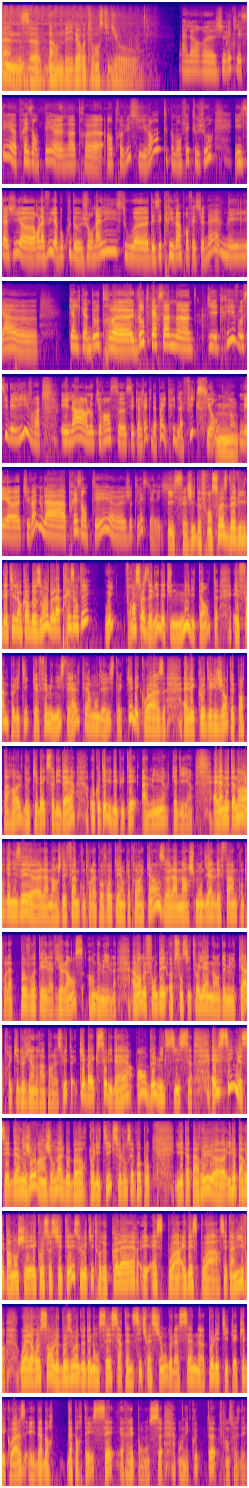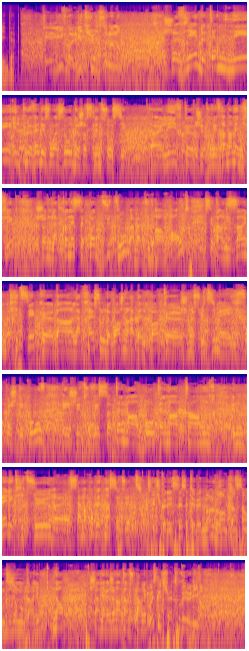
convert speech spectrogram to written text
Bambi de retour en studio. Alors, euh, je vais te laisser euh, présenter euh, notre entrevue suivante, comme on fait toujours. Il s'agit, on l'a vu, il y a beaucoup de journalistes ou des écrivains professionnels, mais il y a quelqu'un d'autre, d'autres personnes qui écrivent aussi des livres. Et là, en l'occurrence, euh, c'est quelqu'un qui n'a pas écrit de la fiction. Non. Mais euh, tu vas nous la présenter. euh, je te laisse y aller. Il s'agit de Françoise David. Est-il encore besoin de la présenter? Oui, Françoise David est une militante et femme politique féministe et altermondialiste québécoise. Elle est co-dirigeante et porte-parole de Québec solidaire aux côtés du député Amir Kadir. Elle a notamment organisé euh, la marche des femmes contre la pauvreté en 95, la marche mondiale des femmes contre la pauvreté et la violence en 2000, avant de fonder Option citoyenne en 2004 qui deviendra par la suite Québec solidaire en 2006. Elle signe ces derniers jours un journal de bord politique selon ses propos. Il est apparu, euh, il paru chez Éco-Société sous le titre de Colère et espoir et d'espoir. C'est un livre où elle ressent le besoin de dénoncer certaines situations de la scène politique québécoise et d'apporter ses réponses. On écoute Françoise David. Quel livre lis-tu en ce moment? Je viens de terminer Il pleuvait des oiseaux de Jocelyne Saucier. Un livre que j'ai trouvé vraiment magnifique. Je ne la connaissais pas du tout, à ma plus grande honte. C'est en lisant une critique euh, dans la presse ou le devoir, je me rappelle pas, que je me suis dit, mais il faut que je découvre. Et j'ai trouvé ça tellement beau, tellement tendre, une belle écriture. Euh, ça m'a complètement séduite. Est-ce que tu connaissais cet événement, le grand incendie en Ontario? Non, j'en avais jamais entendu parler. Où est-ce que tu as trouvé le livre?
